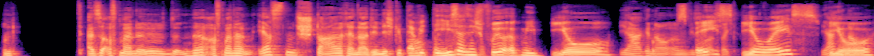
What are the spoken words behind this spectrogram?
und also auf meine ne, auf meinem ersten Stahlrenner, den ich gebraucht habe. Ja, hieß das nicht früher irgendwie Bio? Ja, genau, irgendwie Space, Bio Race, ja, Bio, genau.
